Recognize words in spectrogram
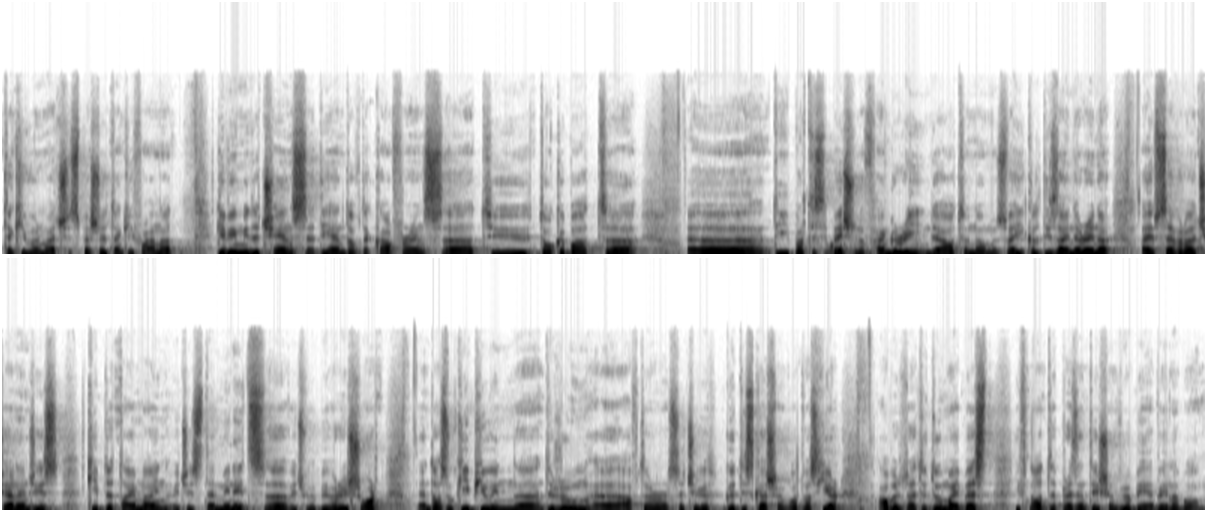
Thank you very much, especially thank you for Anna giving me the chance at the end of the conference uh, to talk about uh, uh, the participation of Hungary in the autonomous vehicle design arena. I have several challenges. Keep the timeline, which is 10 minutes, uh, which will be very short, and also keep you in uh, the room uh, after such a good discussion what was here. I will try to do my best. If not, the presentation will be available.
